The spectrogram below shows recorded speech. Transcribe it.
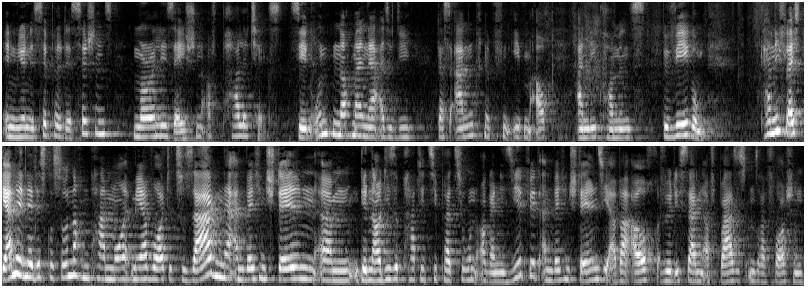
in municipal decisions, Moralization of Politics. Sehen unten nochmal, ne, also die, das Anknüpfen eben auch an die Commons-Bewegung. Kann ich vielleicht gerne in der Diskussion noch ein paar mehr Worte zu sagen, ne, an welchen Stellen ähm, genau diese Partizipation organisiert wird, an welchen Stellen sie aber auch, würde ich sagen, auf Basis unserer Forschung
